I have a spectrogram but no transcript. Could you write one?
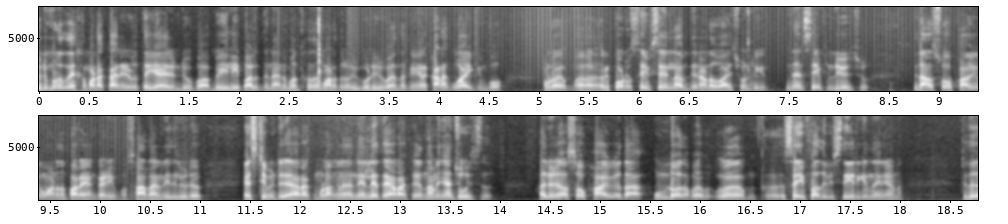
ഒരു മൃതദേഹം അടക്കാൻ എഴുപത്തയ്യായിരം രൂപ ബെയിലി പാലത്തിന് അനുബന്ധ നിർമ്മാണത്തിന് ഒരു കോടി രൂപ എന്നൊക്കെ ഇങ്ങനെ കണക്ക് വായിക്കുമ്പോൾ നമ്മുടെ റിപ്പോർട്ടർ സേഫ് സൈൻ അത് വായിച്ചുകൊണ്ടിരിക്കുന്നത്. ഞാൻ സേഫിന്റെ ചോദിച്ചു ഇത് അസ്വാഭാവികമാണെന്ന് പറയാൻ കഴിയുമോ? സാധാരണ ഇതിലൊരു എസ്റ്റിമേറ്റ് തയ്യാറാക്കുമ്പോൾ അങ്ങനെ തന്നെയല്ലേ തയ്യാറാക്കുക എന്നാണ് ഞാൻ ചോദിച്ചത്. അതിലൊരു അസ്വാഭാവികത ഉണ്ടോ? അപ്പോൾ സേഫ് അത് വിശദീകരിക്കുന്നതിനാണ് ഇത്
